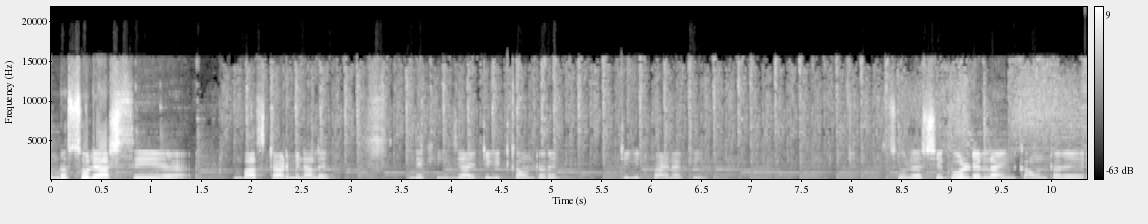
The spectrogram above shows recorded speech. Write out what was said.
আমরা চলে আসছি বাস টার্মিনালে। দেখি যাই টিকিট কাউন্টারে। টিকিট পায় নাকি? চলে আসছে গোল্ডেন লাইন কাউন্টারে।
